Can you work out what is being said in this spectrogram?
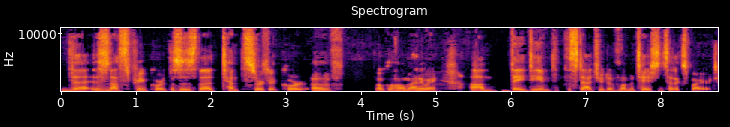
that this is not the Supreme Court. This is the Tenth Circuit Court of Oklahoma. Anyway, um, they deemed the statute of limitations had expired.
